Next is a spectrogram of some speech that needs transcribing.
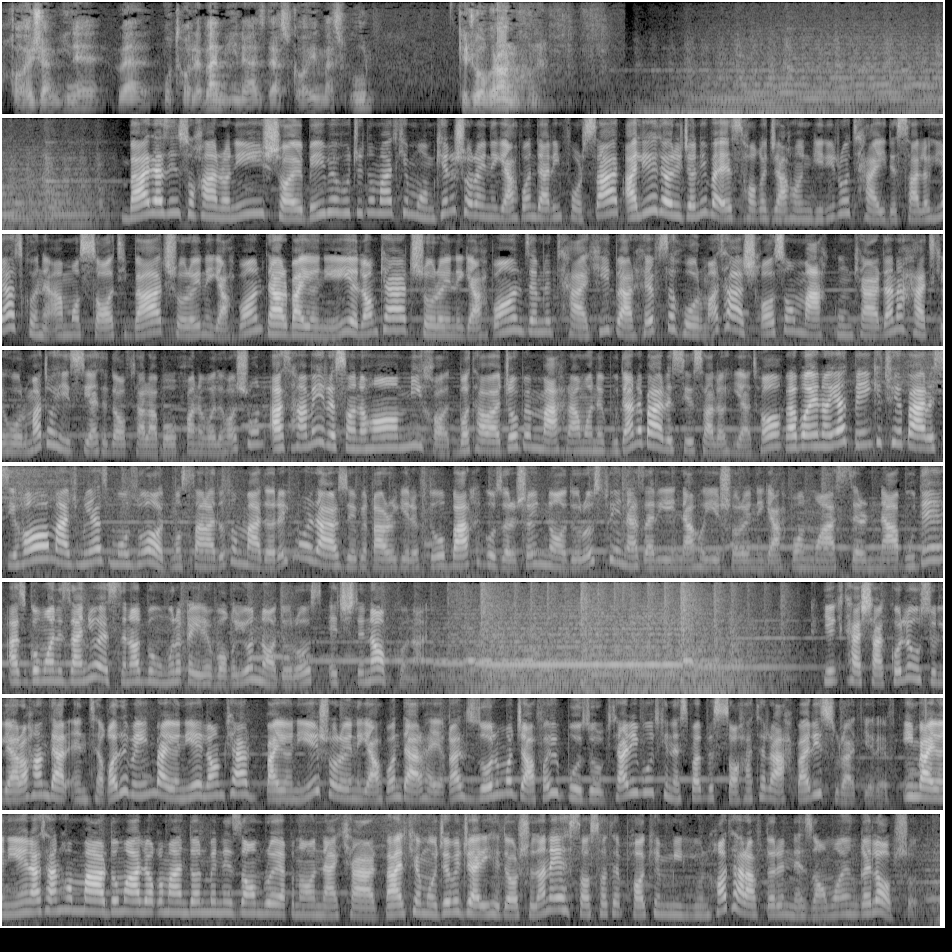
خواهشم اینه و مطالبم اینه از دستگاه مسئول که جبران کنن بعد از این سخنرانی شایبه‌ای به وجود اومد که ممکن شورای نگهبان در این فرصت علی لاریجانی و اسحاق جهانگیری رو تایید صلاحیت کنه. اما ساعتی بعد شورای نگهبان در بیانیه اعلام کرد شورای نگهبان ضمن تاکید بر حفظ حرمت اشخاص و محکوم کردن حدک حرمت و حیثیت داوطلبا و خانواده هاشون از همه رسانه ها می‌خواد. با توجه به محرمانه بودن بررسی صلاحیت ها و با عنایت به اینکه توی بررسی ها مجموعی از موضوعات مستندات و مدارک مورد ارزیابی قرار گرفته و برخی گزارش های نادرست توی نظریه نهایی شورای نگهبان موثر نبوده از گمان زنی و استناد به امور غیرواقعی و نادرست اجتناب کنند. یک تشکل اصولگرا هم در انتقاد به این بیانیه اعلام کرد. بیانیه شورای نگهبان در حقیقت ظلم و جفای بزرگتری بود که نسبت به ساحت رهبری صورت گرفت. این بیانیه نه تنها مردم و علاقمندان به نظام رو اقناع نکرد بلکه موجب جریه دار شدن احساسات پاک میلیون ها طرفدار نظام و انقلاب شد.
